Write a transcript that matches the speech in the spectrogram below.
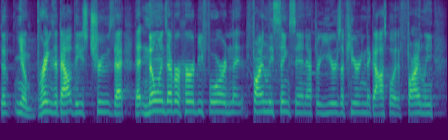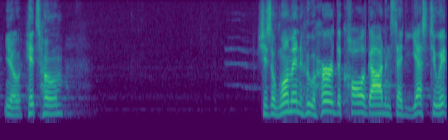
that you know, brings about these truths that, that no one's ever heard before and it finally sinks in after years of hearing the gospel. It finally you know, hits home. She's a woman who heard the call of God and said yes to it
